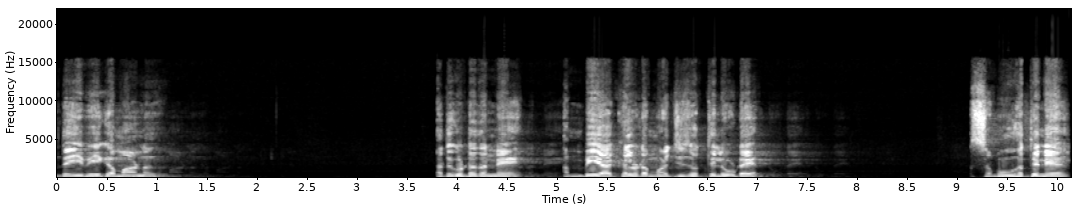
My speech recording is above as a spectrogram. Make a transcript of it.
ദൈവികമാണ്. അതുകൊണ്ട് തന്നെ അമ്പിയാക്കളുടെ മോചിതത്തിലൂടെ സമൂഹത്തിന്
